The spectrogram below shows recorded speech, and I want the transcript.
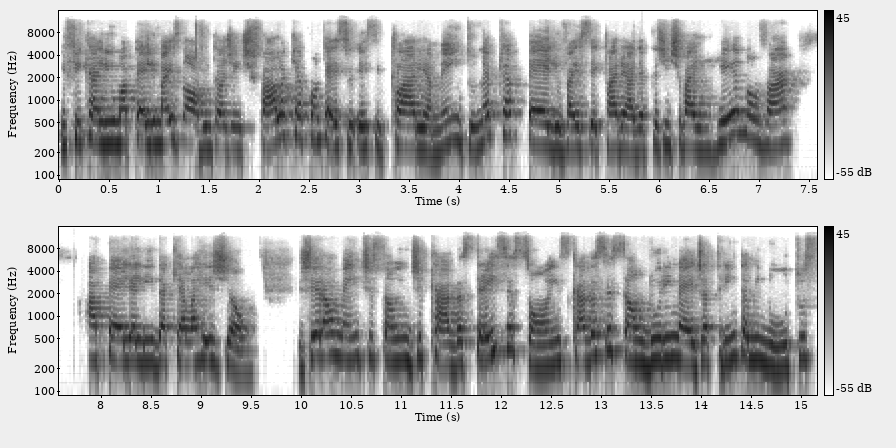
e fica ali uma pele mais nova. Então a gente fala que acontece esse clareamento, não é porque a pele vai ser clareada, é porque a gente vai renovar a pele ali daquela região. Geralmente são indicadas três sessões, cada sessão dura em média 30 minutos.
